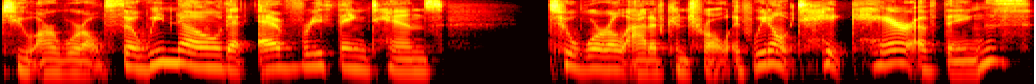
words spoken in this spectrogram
to our world so we know that everything tends to whirl out of control if we don't take care of things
